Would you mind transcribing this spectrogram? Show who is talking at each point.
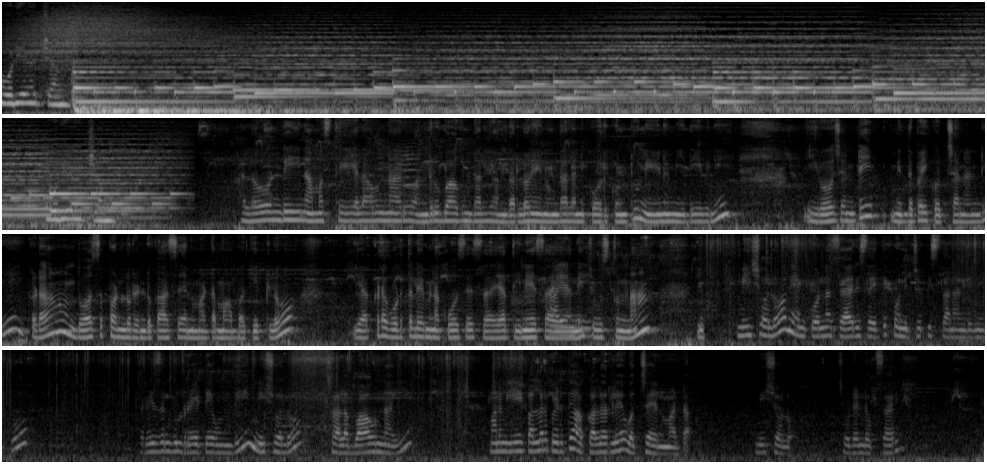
Speaker 1: Audio Jungle. Audio Jungle.
Speaker 2: Hello అండి నమస్తే. ఎలా ఉన్నారు? అందరూ బాగుండాలి. అందరిలో నేను ఉండాలని కోరుకుంటూ నేను మీ దేవిని. ఈరోజు అంటే మిద్దపైకి వచ్చానండి ఇక్కడ దోస పండ్లు రెండు కాసాయి అనమాట మా బకెట్లో. ఎక్కడ ఉడతలేమైనా కోసేసాయా తినేసాయా అని చూస్తున్నా. మీషోలో నేను కొన్న శారీస్ అయితే కొన్ని చూపిస్తానండి మీకు. రీజనబుల్ రేటే ఉంది. మీషోలో చాలా బాగున్నాయి. మనం ఏ కలర్ పెడితే ఆ కలర్లే వచ్చాయన్నమాట మీషోలో. చూడండి ఒకసారి.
